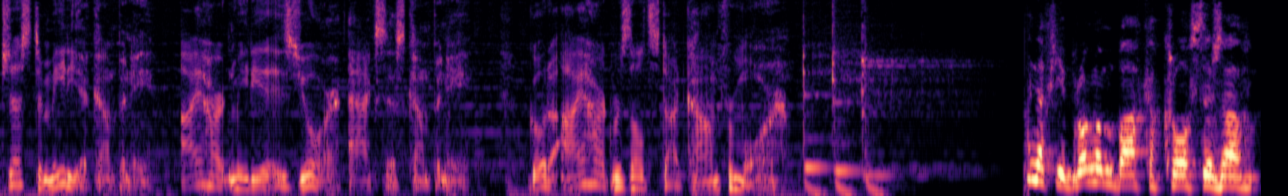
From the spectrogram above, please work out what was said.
just a media company, iHeartMedia is your access company. Go to iHeartResults.com for more. And if you bring him back across, there's a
